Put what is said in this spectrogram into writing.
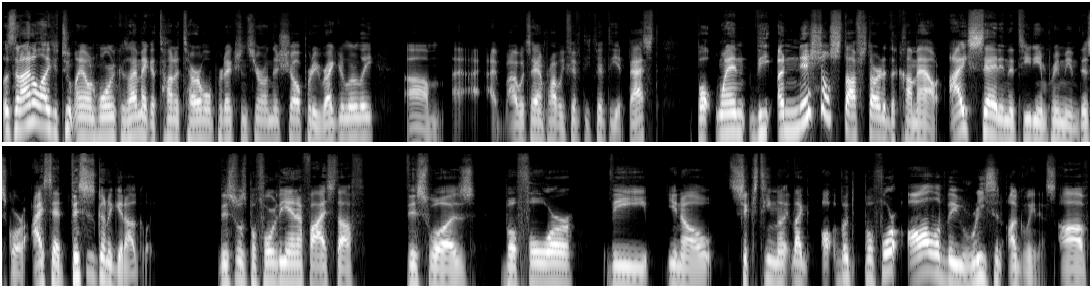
listen. I don't like to toot my own horn because I make a ton of terrible predictions here on this show pretty regularly. Um, I, I would say I'm probably 50 50 at best. But when the initial stuff started to come out, I said in the TDN Premium Discord, I said, this is going to get ugly. This was before the NFI stuff. This was before the, you know, 16, like, but before all of the recent ugliness of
